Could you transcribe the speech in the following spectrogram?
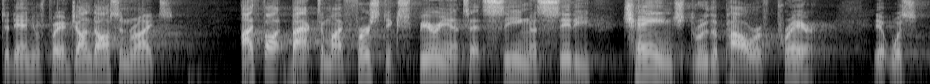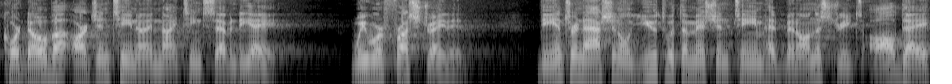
to Daniel's prayer. John Dawson writes, I thought back to my first experience at seeing a city change through the power of prayer. It was Cordoba, Argentina in 1978. We were frustrated. The International Youth with a Mission team had been on the streets all day,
